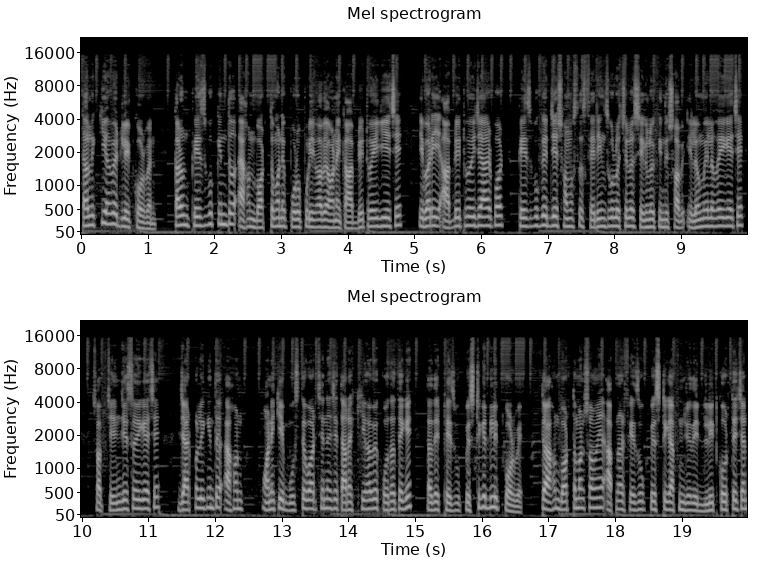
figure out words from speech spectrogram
তাহলে কীভাবে ডিলিট করবেন? কারণ ফেসবুক কিন্তু এখন বর্তমানে পুরোপুরিভাবে অনেক আপডেট হয়ে গিয়েছে, এবার এই আপডেট হয়ে যাওয়ার পর ফেসবুকের যে সমস্ত সেটিংসগুলো ছিল, সেগুলো কিন্তু সব এলোমেলো হয়ে গেছে, সব চেঞ্জেস হয়ে গেছে, যার ফলে কিন্তু এখন অনেকেই বুঝতে পারছে না যে তারা কীভাবে কোথা থেকে তাদের ফেসবুক পেজটিকে ডিলিট করবে। তো এখন বর্তমান সময়ে আপনার ফেসবুক পেজটিকে আপনি যদি ডিলিট করতে চান,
